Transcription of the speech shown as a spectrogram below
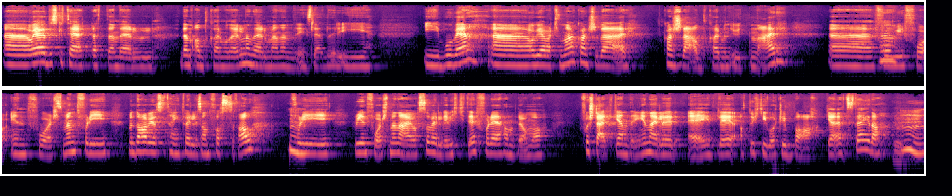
Eh, og jeg har diskutert dette en del, den Adkar-modellen en del med en endringsleder i, i Bouvet. Eh, og vi har vært sånn at kanskje det er, kanskje det er Adkar, men uten R. eh, for enforcement. Fordi, men da har vi også tenkt veldig sånn fossefall. Fordi reinforcement er jo også veldig viktig, for det handler om å forsterke endringen, eller egentlig at du ikke går tilbake et steg, da. Mm.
